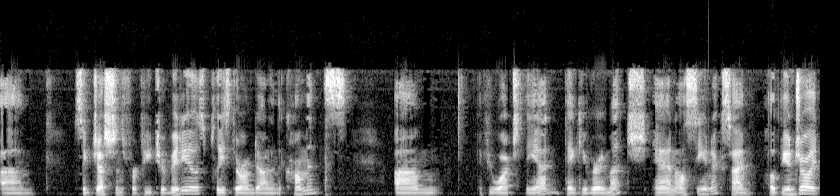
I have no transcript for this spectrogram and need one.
um, suggestions for future videos, please throw them down in the comments. Um, if you watched the end, thank you very much, and I'll see you next time. Hope you enjoyed.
